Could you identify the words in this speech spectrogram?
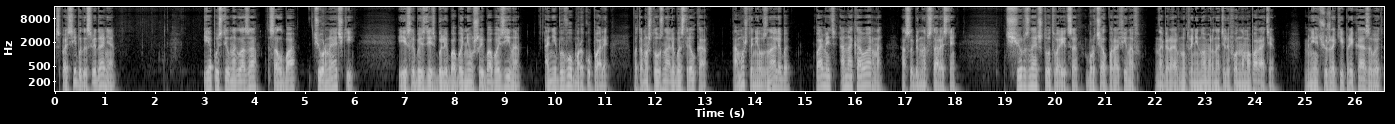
Спасибо, до свидания» и опустил на глаза, со лба, черные очки. Если бы здесь были баба Нюша и баба Зина, они бы в обморок упали, потому что узнали бы стрелка. А может, и не узнали бы. Память, она коварна, особенно в старости. «Чур знает, что творится», — бурчал Парафинов, набирая внутренний номер на телефонном аппарате. «Мне чужаки приказывают,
